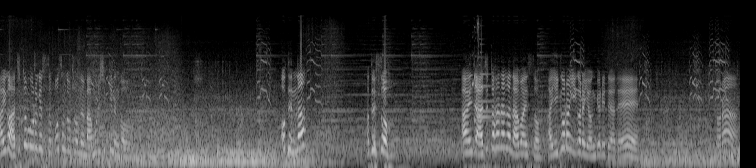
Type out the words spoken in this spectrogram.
아 이거 아직도 모르겠어 버스 노선을 마무리 시키는 거. 어 됐나? 아 됐어. 아 이제 아직도 하나가 남아 있어. 아 이거랑 이거랑 연결이 돼야 돼. 이거랑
